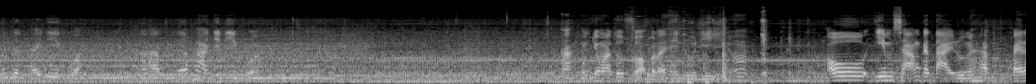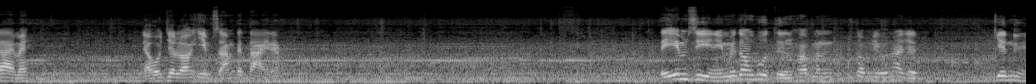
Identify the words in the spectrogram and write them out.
มันจะถ่ายดีกว่านะครับ เนื้อผ้าจะดีกว่า อะ ผมจะมาทดสอบอะไรให้ดูดีเนาะเอา M3 กระต่ายดูไหมครับ ไปได้ไหม เดี๋ยวผมจะลอง M3 กระต่ายนะแต่ M4 นี่ไม่ต้องพูดถึงครับ มันความเร็วน่าจะ เกียร์หนึ่ง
